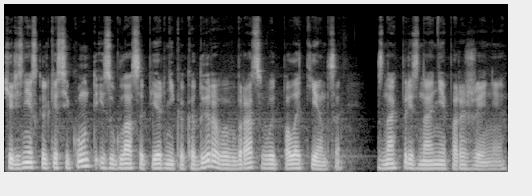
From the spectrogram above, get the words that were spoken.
Через несколько секунд из угла соперника Кадырова выбрасывают полотенце, знак признания поражения.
